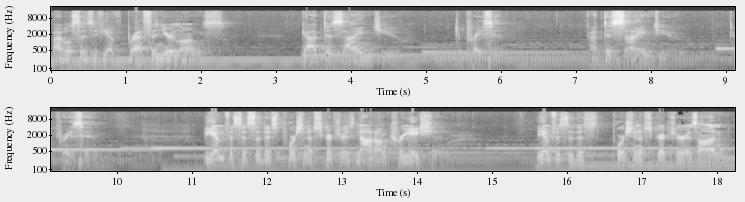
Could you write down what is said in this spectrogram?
Bible says if you have breath in your lungs, God designed you to praise him. God designed you to praise him. The emphasis of this portion of scripture is not on creation. The emphasis of this portion of scripture is on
